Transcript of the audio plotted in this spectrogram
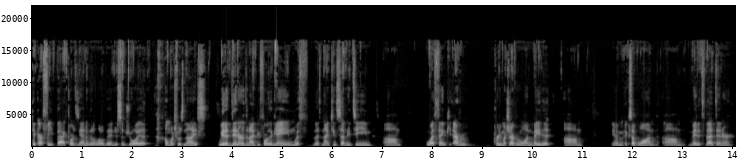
kick our feet back towards the end of it a little bit and just enjoy it, which was nice. We had a dinner the night before the game with the 1970 team, um, who I think every pretty much everyone made it. Um, you know, except one, um, made it to that dinner,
